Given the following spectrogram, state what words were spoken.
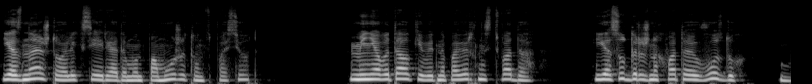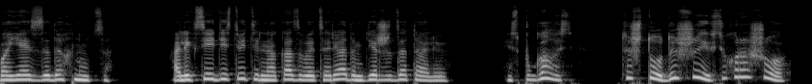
Я знаю, что Алексей рядом, он поможет, он спасет. Меня выталкивает на поверхность вода. Я судорожно хватаю воздух, боясь задохнуться. Алексей действительно оказывается рядом, держит за талию. Испугалась? Ты что, дыши, все хорошо.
